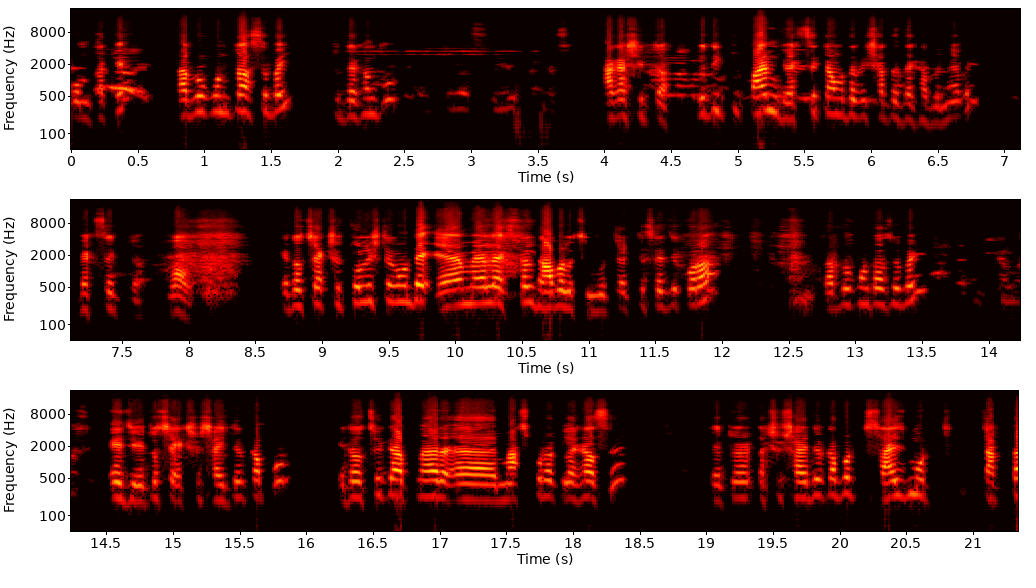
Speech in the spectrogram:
কম থাকে। তারপর কোনটা আছে ভাই? একটু দেখান তো। আকাশিটা যদি একটু পান ব্যাক সাইডটা আমাদের সাথে দেখাবেন হ্যাঁ ভাই? ব্যাক সাইডটা ওয়াও এটা হচ্ছে একশো চল্লিশ টাকার মধ্যে M L XL double XL মোট চারটে সাইজে করা। তারপর কোনটা আছে ভাই? এই যে, এটা হচ্ছে একশো ষাটের কাপড়। এটা হচ্ছে কি আপনার মাছ প্রোডাক্ট লেখা আছে। একশো কাপড় সাইজ মোট চারটা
